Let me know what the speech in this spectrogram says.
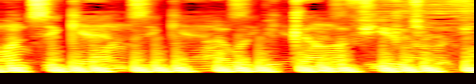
Once again, once again, I would become a future.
